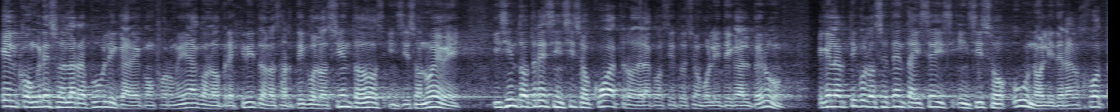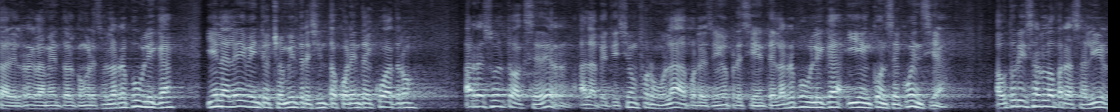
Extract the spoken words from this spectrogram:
el Congreso de la República, de conformidad con lo prescrito en los artículos 102, inciso 9 y 103, inciso 4 de la Constitución Política del Perú, en el artículo 76, inciso 1, literal J del Reglamento del Congreso de la República y en la Ley 28.344, ha resuelto acceder a la petición formulada por el señor Presidente de la República y, en consecuencia, autorizarlo para salir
